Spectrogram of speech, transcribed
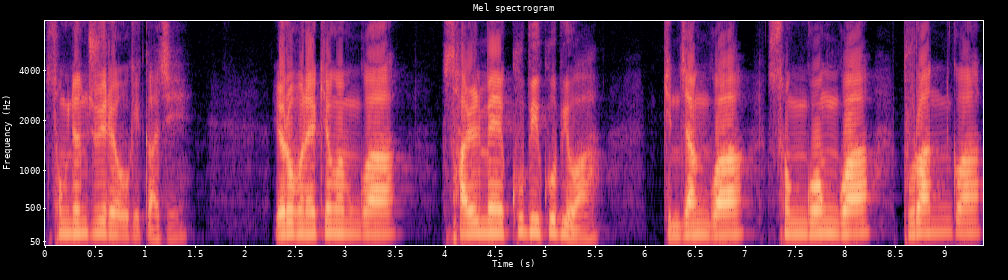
송년주일에 오기까지 여러분의 경험과 삶의 구비구비와 긴장과 성공과 불안과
